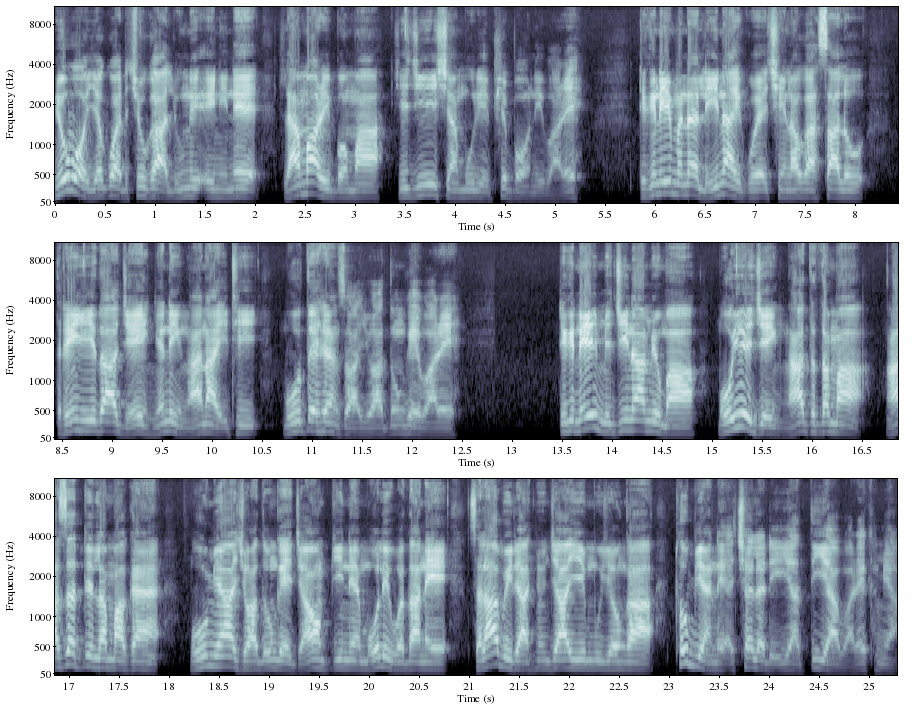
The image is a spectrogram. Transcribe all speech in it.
မြို့ပေါ်ရက်ကွက်တချို့ကလူနေအိမ်တွေနဲ့လမ်းမတွေပေါ်မှာရည်ကြီးရှမ်းမှုတွေဖြစ်ပေါ်နေပါတယ်ဒီကနေ့မနက်၄နာရီခွဲအချိန်လောက်ကစလို့တရင်ရေးသားချိန်ညနေ9နာရီအထိမိုးတဲထန်စွာရွာသွန်းခဲ့ပါတယ်ဒီကနေ့မြကြီးနားမြို့မှာမိုးရေချိန်9သသမ51လက်မခန့် မိုးများရွာသွန်းခဲ့ကြောင်းပြည်내မိုးလေဝသနဲ့ဇလဗေဒညွှန်ကြားရေးမှူးရုံးကထုတ်ပြန်တဲ့အချက်လက်တွေအရသိရပါတယ်ခင်ဗျာ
